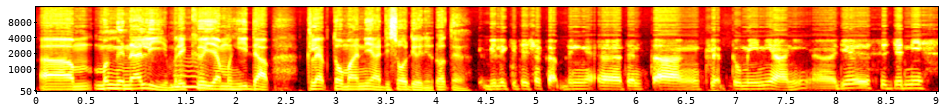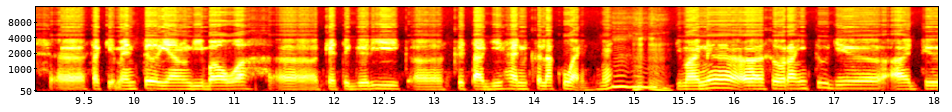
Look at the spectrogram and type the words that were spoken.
um, Mengenali mereka yang menghidap Kleptomania disorder ni Doktor? Bila kita cakap dengan uh, tentang kleptomania ni uh, dia sejenis uh, sakit mental yang di bawah uh, kategori uh, ketagihan kelakuan eh? Mm-mm. di mana uh, seorang itu dia ada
